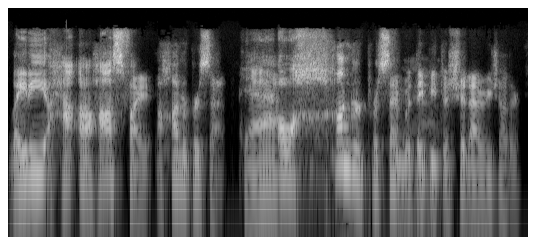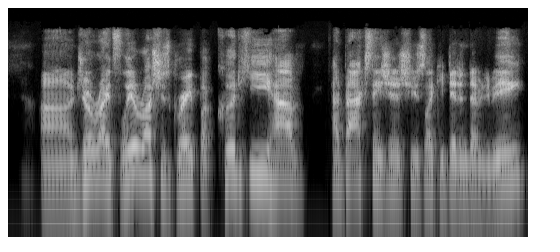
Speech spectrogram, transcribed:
Lady ha- uh, Haas fight, 100%. Yeah. Oh, 100% would they beat the shit out of each other. Uh, Joe writes, Lio Rush is great, but could he have had backstage issues like he did in WWE?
